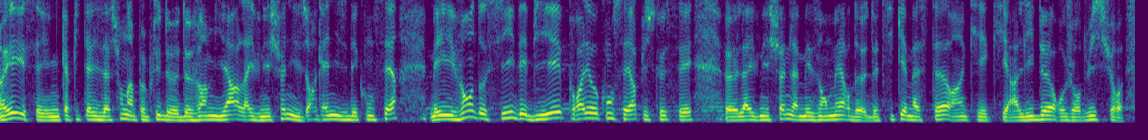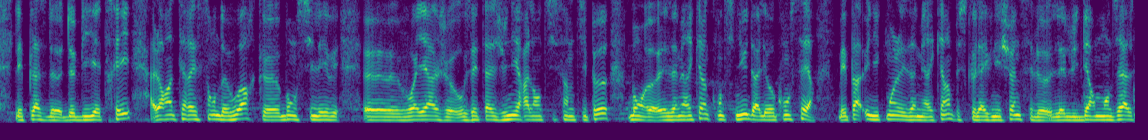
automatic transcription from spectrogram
Oui, c'est une capitalisation d'un peu plus de, de, 20 milliards. Live Nation, ils organisent des concerts, mais ils vendent aussi des billets pour aller au concert, puisque c'est euh, Live Nation, la maison mère de, Ticketmaster, hein, qui, est, qui est un leader aujourd'hui sur les places de, billetterie. Alors intéressant de voir que bon, si les euh, voyages aux États-Unis ralentissent un petit peu, bon, euh, les Américains continuent d'aller au concert, mais pas uniquement les Américains, puisque Live Nation c'est le, le, leader mondial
